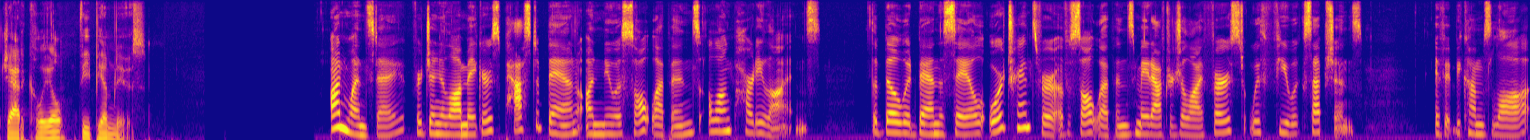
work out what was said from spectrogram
Jad Khalil, VPM News. On Wednesday, Virginia lawmakers passed a ban on new assault weapons along party lines. The bill would ban the sale or transfer of assault weapons made after July 1st, with few exceptions. If it becomes law,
